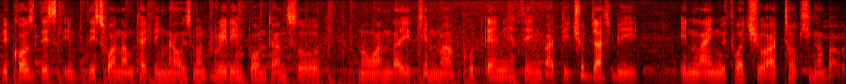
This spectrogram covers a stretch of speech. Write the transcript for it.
Because this this one i'm typing now is not really important so no wonder you can uh, put anything but it should just be in line with what you are talking about.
